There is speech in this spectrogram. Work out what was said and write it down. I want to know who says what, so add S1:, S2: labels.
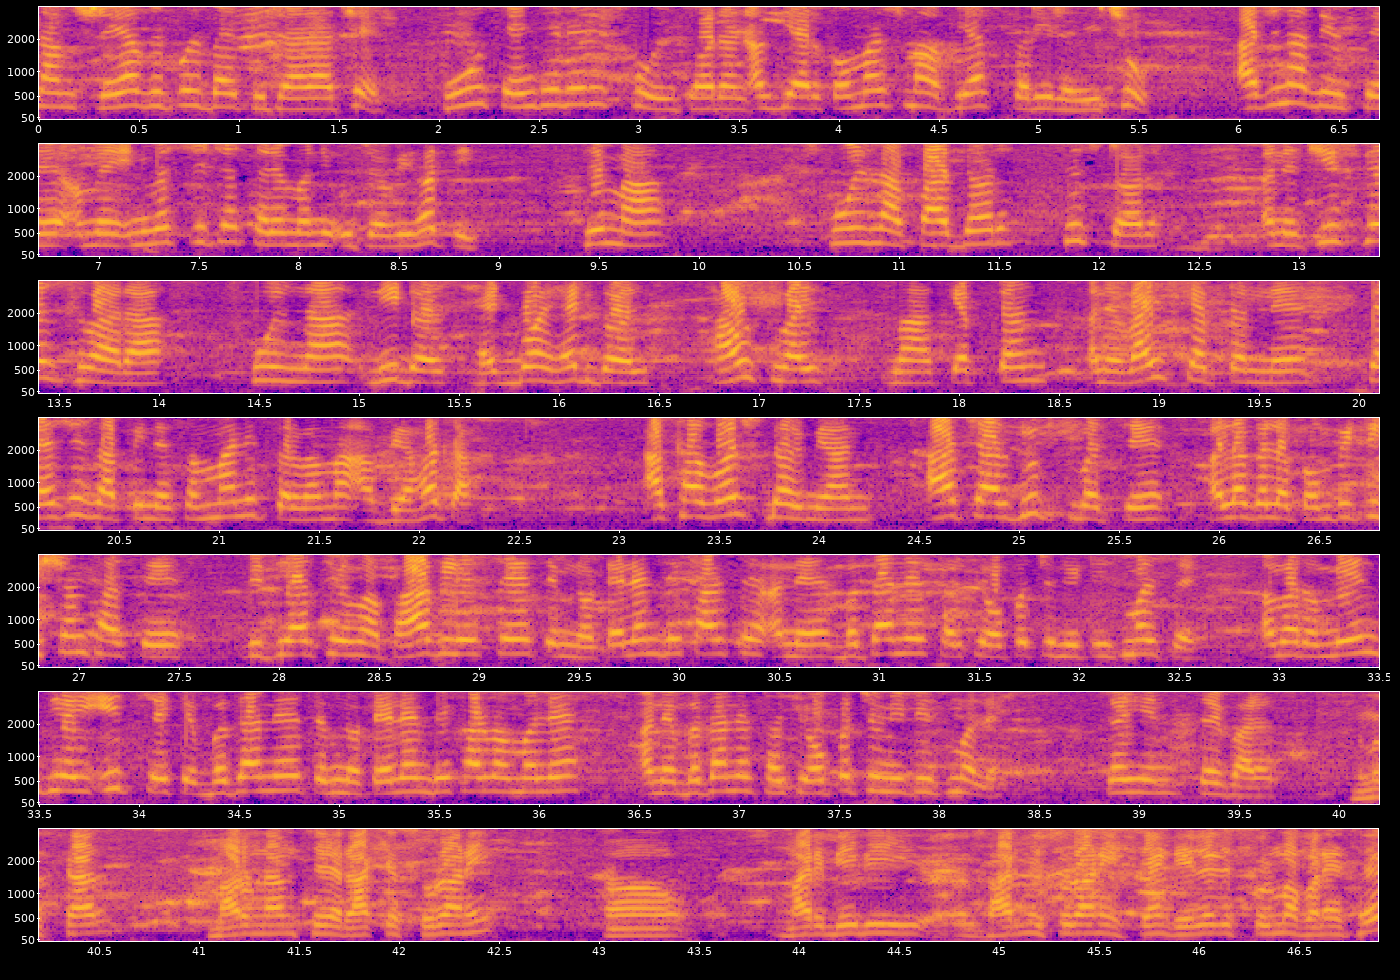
S1: નામ શ્રેયા વિપુલભાઈ પૂજારા છે. હું સેન્ટ હિલેરી સ્કૂલ ધોરણ અગિયાર કોમર્સમાં અભ્યાસ કરી રહી છું. આજના દિવસે અમે ઇન્વેસ્ટિચર સેરેમની ઉજવી હતી, જેમાં સ્કૂલના ફાધર, સિસ્ટર અને ચીફ ગેસ્ટ દ્વારા સ્કૂલના leaders, head boy, head girl, હાઉસવાઇફમાં captain અને વાઇસ કેપ્ટનને સેશેસ આપીને સન્માનિત કરવામાં આવ્યા હતા. આખા વર્ષ દરમિયાન આ ચાર ગ્રુપ્સ વચ્ચે અલગ અલગ કોમ્પિટિશન થશે. વિદ્યાર્થીઓમાં ભાગ લેશે, તેમનો ટેલેન્ટ દેખાડશે અને બધાને સરખી ઓપોર્ચ્યુનિટીઝ મળશે. અમારો મેઇન ધ્યેય એ જ છે કે બધાને તેમનો ટેલેન્ટ દેખાડવા મળે અને બધાને સરખી ઓપોર્ચ્યુનિટીઝ મળે. જય હિન્દ, જય ભારત.
S2: નમસ્કાર. મારું નામ છે રાકેશ સુરાણી. મારી baby Dharmi Surani saint Hillary સ્કૂલમાં ભણે છે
